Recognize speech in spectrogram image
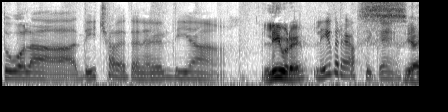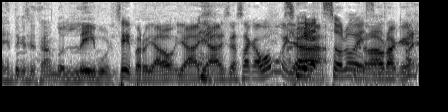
tuvo la dicha de tener el día Libre. libre, así que. Sí, hay gente que se está dando el label. Sí, pero ya, lo- ya, ya, ya se acabó porque Sí, ya. solo ya eso. hora que- Hay,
